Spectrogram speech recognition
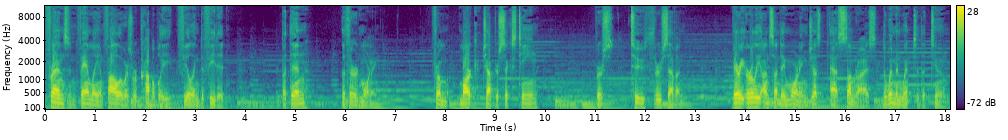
friends and family and followers were probably feeling defeated. But then, the third morning. From Mark chapter 16, verse 2 through 7. Very early on Sunday morning, just as sunrise, the women went to the tomb.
